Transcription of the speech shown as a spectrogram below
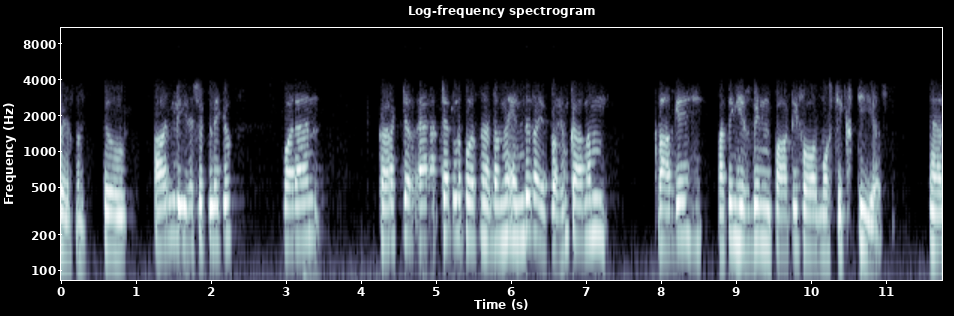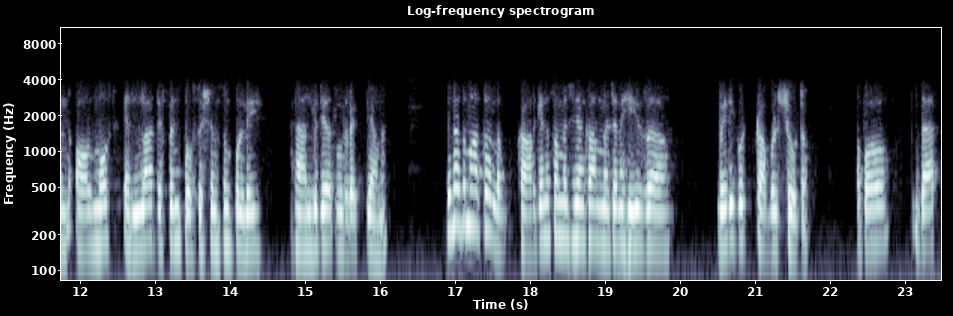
person to ആ ഒരു ലീഡർഷിപ്പിലേക്ക് വരാൻ കറക്റ്റ് ആപ്റ്റ് ആയിട്ടുള്ള പേഴ്സൺ ആയിട്ടാണ് എന്റെ ഒരു അഭിപ്രായം. കാരണം Kharge I think he's been party for almost sixty years and almost എല്ലാ ഡിഫറെന്റ് പൊസിഷൻസും പുള്ളി ഹാൻഡിൽ ചെയ്തിട്ടുള്ള വ്യക്തിയാണ്. പിന്നെ അത് മാത്രമല്ല കാർഗിനെ സംബന്ധിച്ച് ഞാൻ കാണുന്ന വെച്ചാൽ he's a very good troubleshooter അപ്പോ that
